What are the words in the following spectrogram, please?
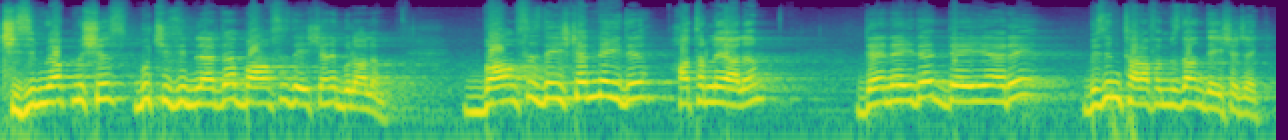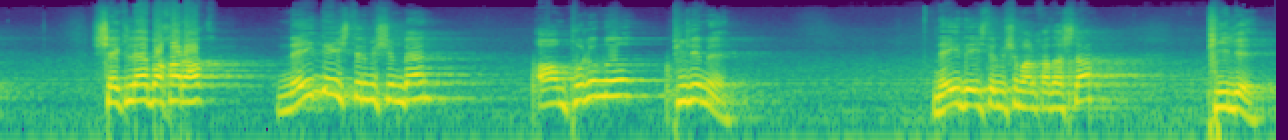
çizim yapmışız. Bu çizimlerde bağımsız değişkeni bulalım. Bağımsız değişken neydi? Hatırlayalım. Deneyde değeri bizim tarafımızdan değişecek. Şekle bakarak neyi değiştirmişim ben? Ampulü mü, pili mi? Neyi değiştirmişim arkadaşlar? Pili.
